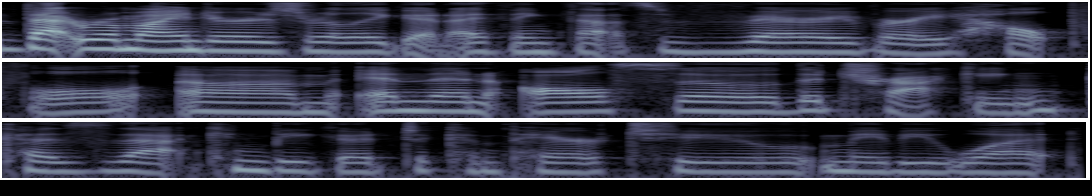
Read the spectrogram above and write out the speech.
that reminder is really good. I think that's very, very helpful. Um, and then also the tracking, because that can be good to compare to maybe what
